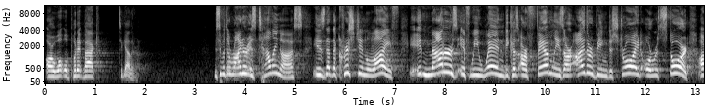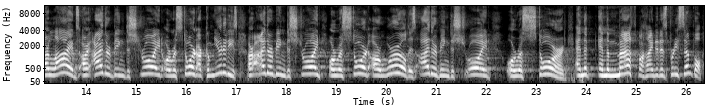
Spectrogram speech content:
are what will put it back together. You see, what the writer is telling us is that the Christian life, it matters if we win because our families are either being destroyed or restored. Our lives are either being destroyed or restored. Our communities are either being destroyed or restored. Our world is either being destroyed or restored. And the, and the math behind it is pretty simple.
